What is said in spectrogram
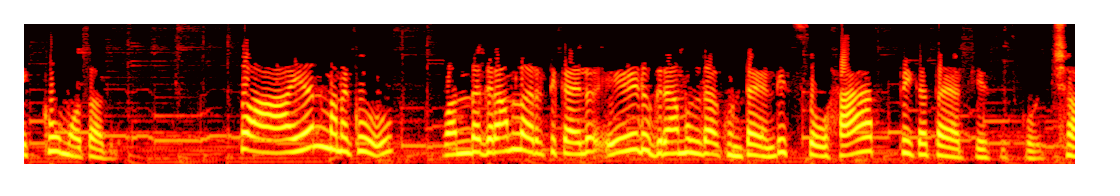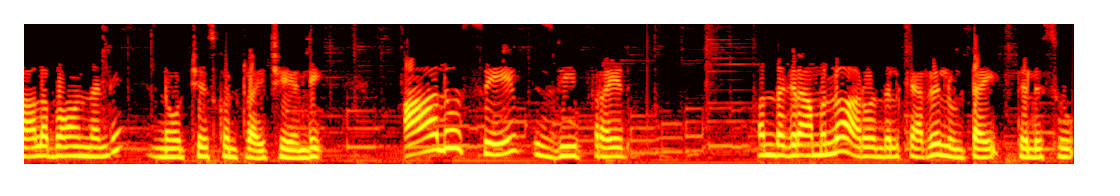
ఎక్కువ మోతాదులో. సో ఆయన్ మనకు వంద గ్రాముల అరటికాయలు ఏడు గ్రాముల దాకా ఉంటాయండి. సో హ్యాపీగా తయారు చేసేసుకోవచ్చు చాలా బాగుందండి. నోట్ చేసుకొని ట్రై చేయండి. ఆలు సేవ్ ఇస్ డీప్ ఫ్రైడ్. వంద గ్రాముల్లో ఆరు వందల క్యాలరీలు ఉంటాయి తెలుసు.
